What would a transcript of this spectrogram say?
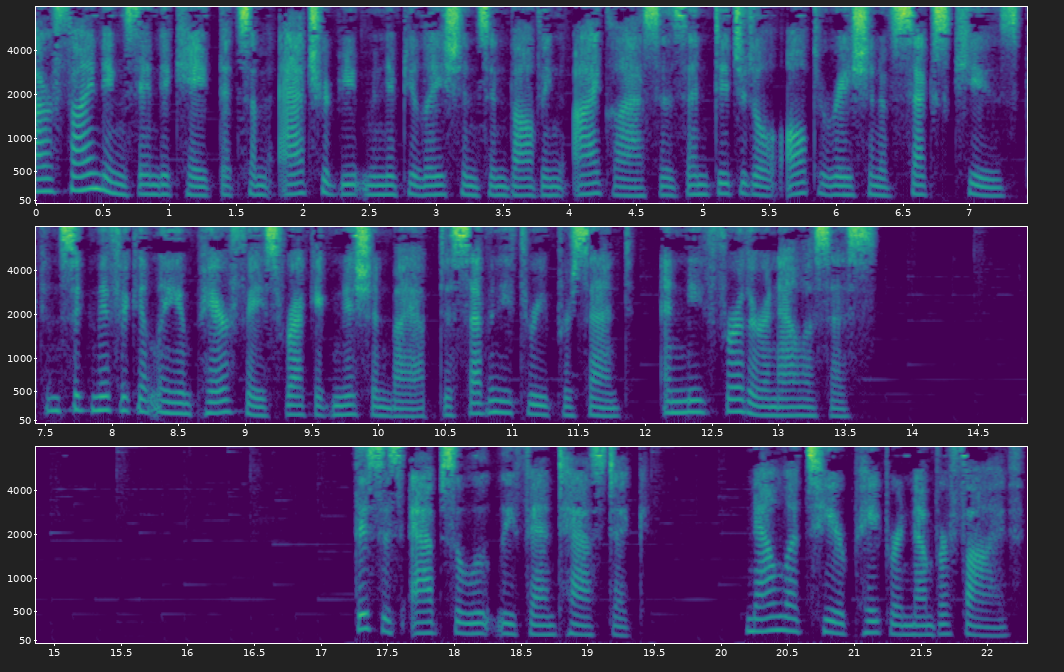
Our findings indicate that some attribute manipulations involving eyeglasses and digital alteration of sex cues can significantly impair face recognition by up to 73% and need further analysis. This is absolutely fantastic. Now let's hear paper number 5.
